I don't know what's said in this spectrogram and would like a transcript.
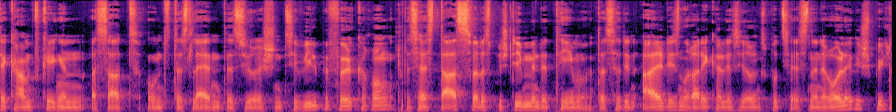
der Kampf gegen Assad und das Leiden der syrischen Zivilbevölkerung. Das heißt, das war das bestimmende Thema. Das hat in all diesen Radikalisierungsprozessen eine Rolle gespielt.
